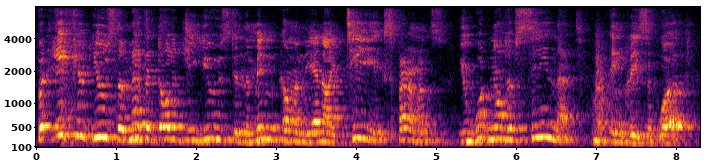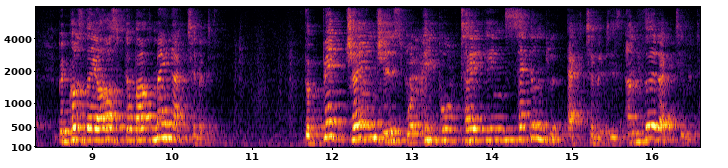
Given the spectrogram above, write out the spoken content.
But if you'd used the methodology used in the Mincome and the NIT experiments, you would not have seen that increase of work because they asked about main activity. The big changes were people taking second activities and third activities,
